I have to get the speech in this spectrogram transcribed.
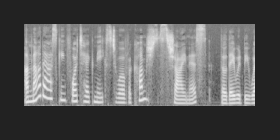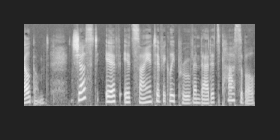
I'm not asking for techniques to overcome sh- shyness, though they would be welcomed, just if it's scientifically proven that it's possible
